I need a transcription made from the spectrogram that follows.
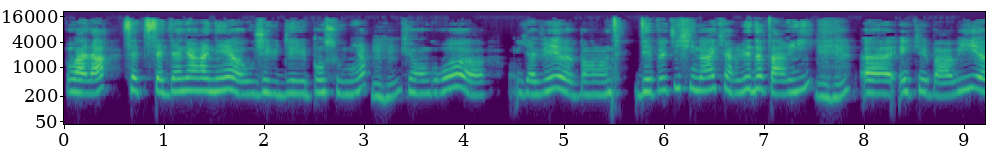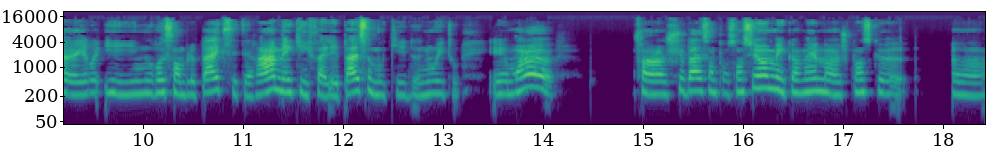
voilà, cette, cette dernière année où j'ai eu des bons souvenirs, que en gros, il y avait euh, ben, des petits Chinois qui arrivaient de Paris Mhm. euh, et que bah oui, euh, ils, ils nous ressemblent pas, etc. Mais qu'il fallait pas se moquer de nous et tout. Et moi, enfin, je suis pas à 100% sûre, mais quand même, euh, je pense que, euh,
